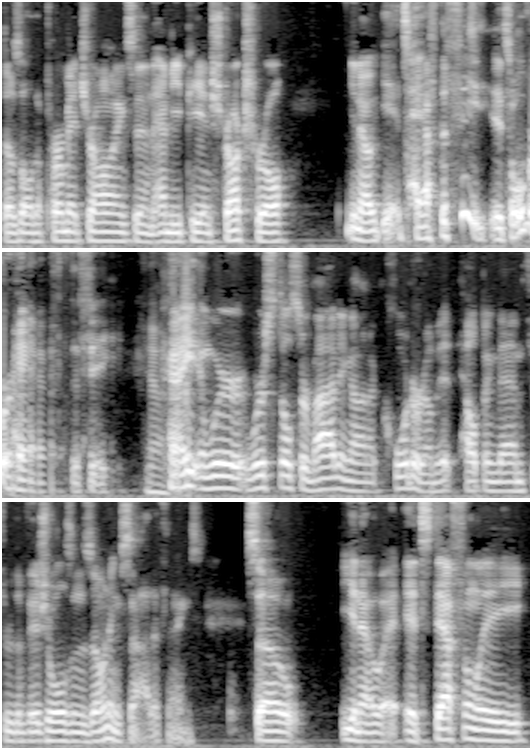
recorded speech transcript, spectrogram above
does all the permit drawings and MEP and structural, you know, it's half the fee. It's over half the fee. Yeah. Right. And we're we're still surviving on a quarter of it, helping them through the visuals and zoning side of things. So, you know, it's definitely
